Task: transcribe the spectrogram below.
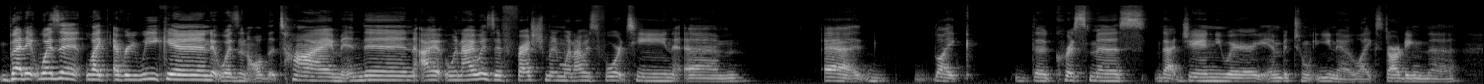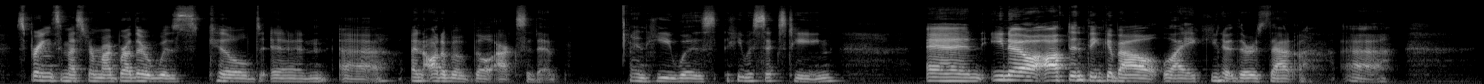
but it wasn't like every weekend it wasn't all the time and then i when i was a freshman when i was 14 um uh, like the Christmas, that January in between, you know, like starting the spring semester, my brother was killed in uh, an automobile accident, and he was he was sixteen. And you know, I often think about like you know, there's that. Uh,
